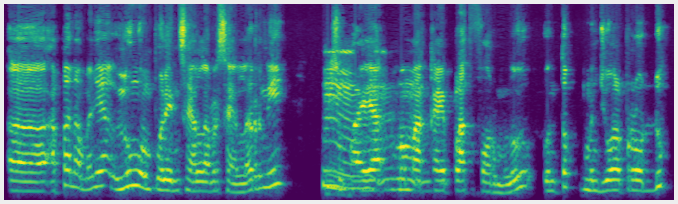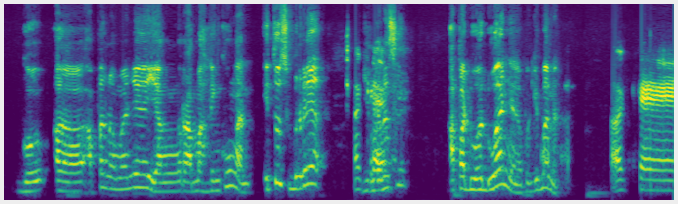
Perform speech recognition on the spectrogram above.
uh, apa namanya lu ngumpulin seller-seller nih hmm. supaya hmm, hmm. memakai platform lu untuk menjual produk go, uh, apa namanya yang ramah lingkungan. Itu sebenarnya okay. gimana sih? Apa dua-duanya? Apa gimana? Oke. Okay.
